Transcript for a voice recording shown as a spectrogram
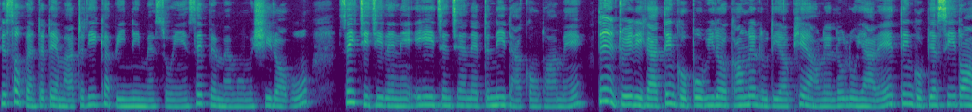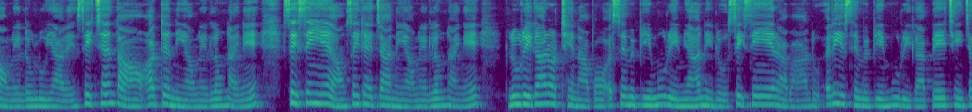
ပစ္စုပန်တက်တက်မှာတတိကပ်ပြီးနေမယ်ဆိုရင်စိတ်ပင်ပန်းမှုမရှိတော့ဘူး။ စိတ်ကြည်ကြည်လင်လင်အေးအေးချမ်းချမ်းနဲ့တနေ့တာကုန်သွားမယ်။တင့်အတွေးတွေကတင့်ကိုပို့ပြီးတော့ကောင်းတဲ့လူတစ်ယောက်ဖြစ်အောင်လည်းလုပ်လို့ရတယ်။တင့်ကိုပျက်စီးသွားအောင်လည်းလုပ်လို့ရတယ်။စိတ်ချမ်းသာအောင်အတက်နေအောင်လည်းလုပ်နိုင်တယ်။စိတ်ဆင်းရဲအောင်စိတ်ထက်ကြနေအောင်လည်းလုပ်နိုင်တယ်။လူတွေကတော့ထင်တာပေါ့အစင်မပြေမှုတွေများနေလို့စိတ်ဆင်းရဲတာပါလို့အဲ့ဒီအစင်မပြေမှုတွေကဘယ်ချိန်ကြ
